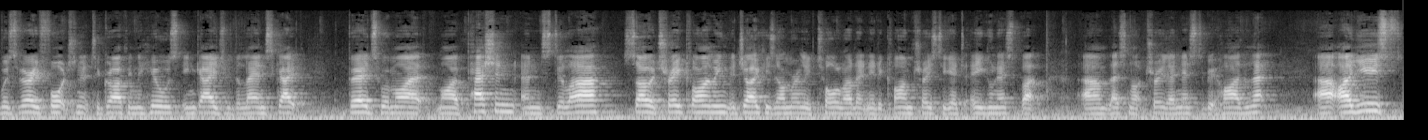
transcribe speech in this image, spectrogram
was very fortunate to grow up in the hills, engaged with the landscape, Birds were my, my passion and still are. So are tree climbing. The joke is I'm really tall and I don't need to climb trees to get to eagle nest, but um, that's not true. They nest a bit higher than that. Uh, I used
